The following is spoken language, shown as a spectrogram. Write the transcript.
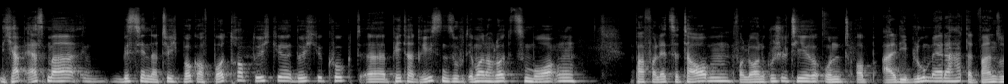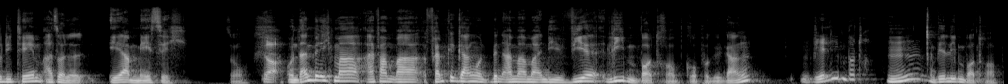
ich habe erstmal ein bisschen natürlich Bock auf Bottrop durchge durchgeguckt. Äh, Peter Driesen sucht immer noch Leute zum Morgen. Ein paar verletzte Tauben, verlorene Kuscheltiere und ob Aldi Blumenerde hat, das waren so die Themen. Also eher mäßig. So. Ja. Und dann bin ich mal einfach mal fremdgegangen und bin einmal mal in die Wir lieben Bottrop-Gruppe gegangen. Wir lieben Bottrop. Mhm, wir lieben Bottrop.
